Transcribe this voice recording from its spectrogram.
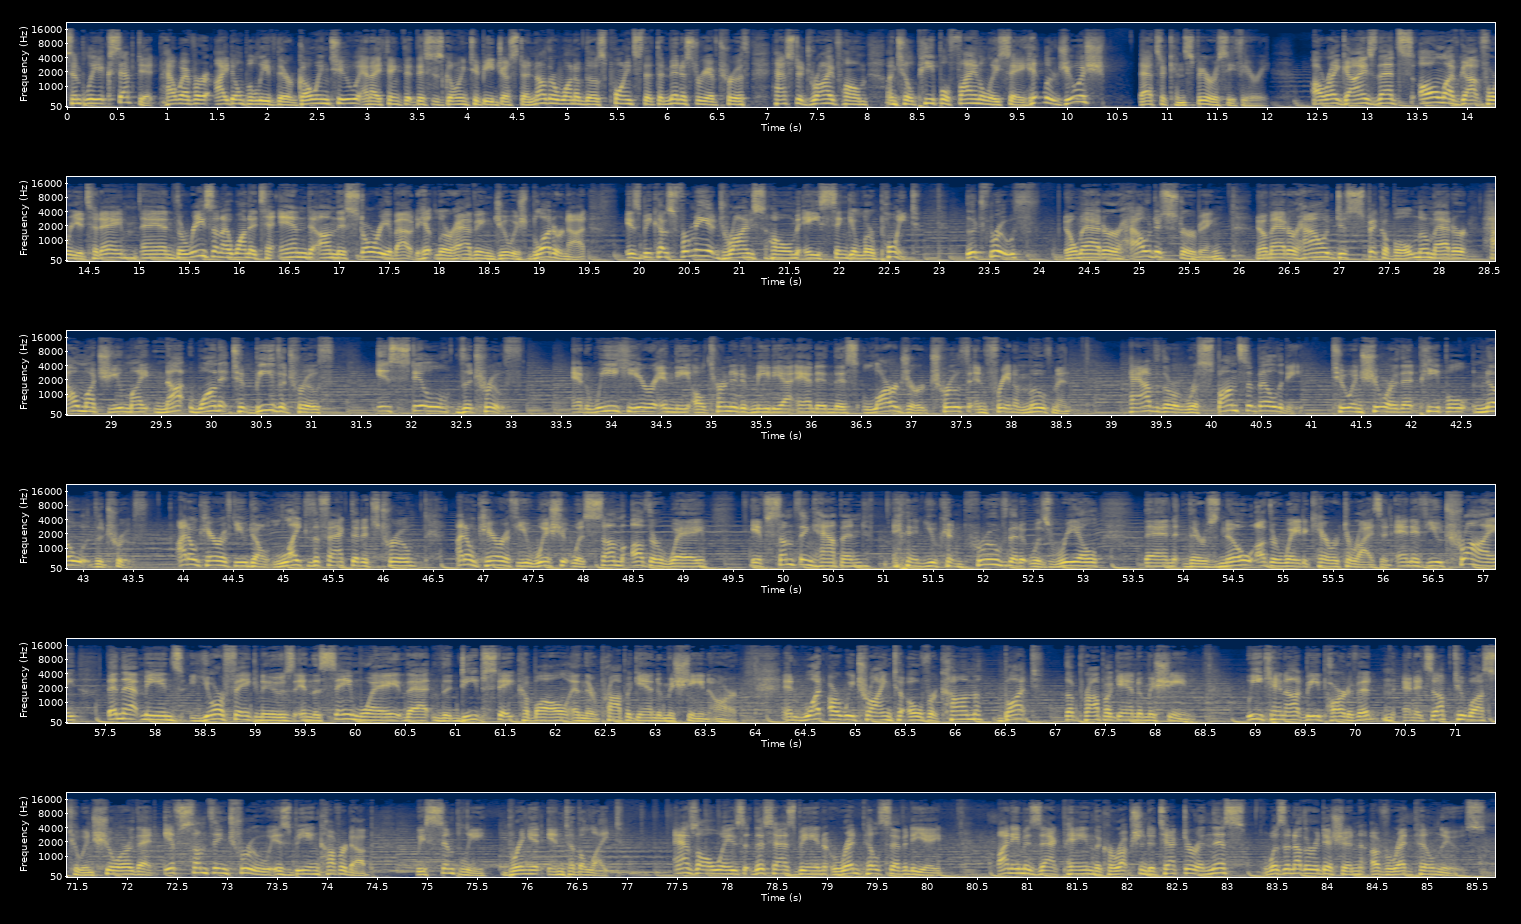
simply accept it. However, I don't believe they're going to, and I think that this is going to be just another one of those points that the Ministry of Truth has to drive home until people finally say Hitler Jewish? That's a conspiracy theory. All right, guys, that's all I've got for you today. And the reason I wanted to end on this story about Hitler having Jewish blood or not is because for me it drives home a singular point. The truth, no matter how disturbing, no matter how despicable, no matter how much you might not want it to be the truth, is still the truth. And we here in the alternative media and in this larger truth and freedom movement have the responsibility to ensure that people know the truth. I don't care if you don't like the fact that it's true. I don't care if you wish it was some other way. If something happened and you can prove that it was real, then there's no other way to characterize it. And if you try, then that means you're fake news in the same way that the deep state cabal and their propaganda machine are. And what are we trying to overcome but the propaganda machine? We cannot be part of it, and it's up to us to ensure that if something true is being covered up, we simply bring it into the light. As always, this has been Red Pill 78. My name is Zach Payne, the corruption detector, and this was another edition of Red Pill News.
